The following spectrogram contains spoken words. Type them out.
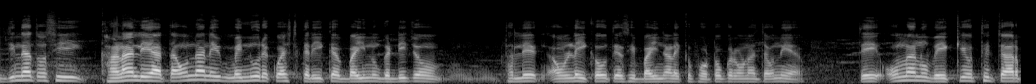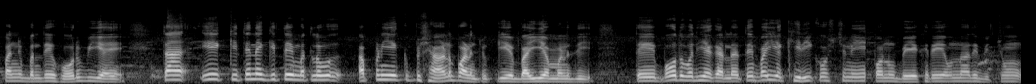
ਜਿਨ੍ਹਾਂ ਤੋਂ ਅਸੀਂ ਖਾਣਾ ਲਿਆ ਤਾਂ ਉਹਨਾਂ ਨੇ ਮੈਨੂੰ ਰਿਕੁਐਸਟ ਕਰੀ ਕਿ ਬਾਈ ਨੂੰ ਗੱਡੀ 'ਚੋਂ ਥੱਲੇ ਆਉਣ ਲਈ ਕਹੋ ਤੇ ਅਸੀਂ ਬਾਈ ਨਾਲ ਇੱਕ ਫੋਟੋ ਕਰਾਉਣਾ ਚਾਹੁੰਦੇ ਆ ਤੇ ਉਹਨਾਂ ਨੂੰ ਵੇਖ ਕੇ ਉੱਥੇ ਚਾਰ ਪੰਜ ਬੰਦੇ ਹੋਰ ਵੀ ਆਏ। ਤਾਂ ਇਹ ਕਿਤੇ ਨਾ ਕਿਤੇ ਮਤਲਬ ਆਪਣੀ ਇੱਕ ਪਛਾਣ ਬਣ ਚੁੱਕੀ ਹੈ ਬਾਈ ਅਮਨ ਦੀ। ਤੇ ਬਹੁਤ ਵਧੀਆ ਗੱਲ ਹੈ। ਤੇ ਬਾਈ ਅਖੀਰੀ ਕੁਐਸਚਨ ਇਹ ਆਪਾਂ ਨੂੰ ਵੇਖ ਰਹੇ ਉਹਨਾਂ ਦੇ ਵਿੱਚੋਂ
